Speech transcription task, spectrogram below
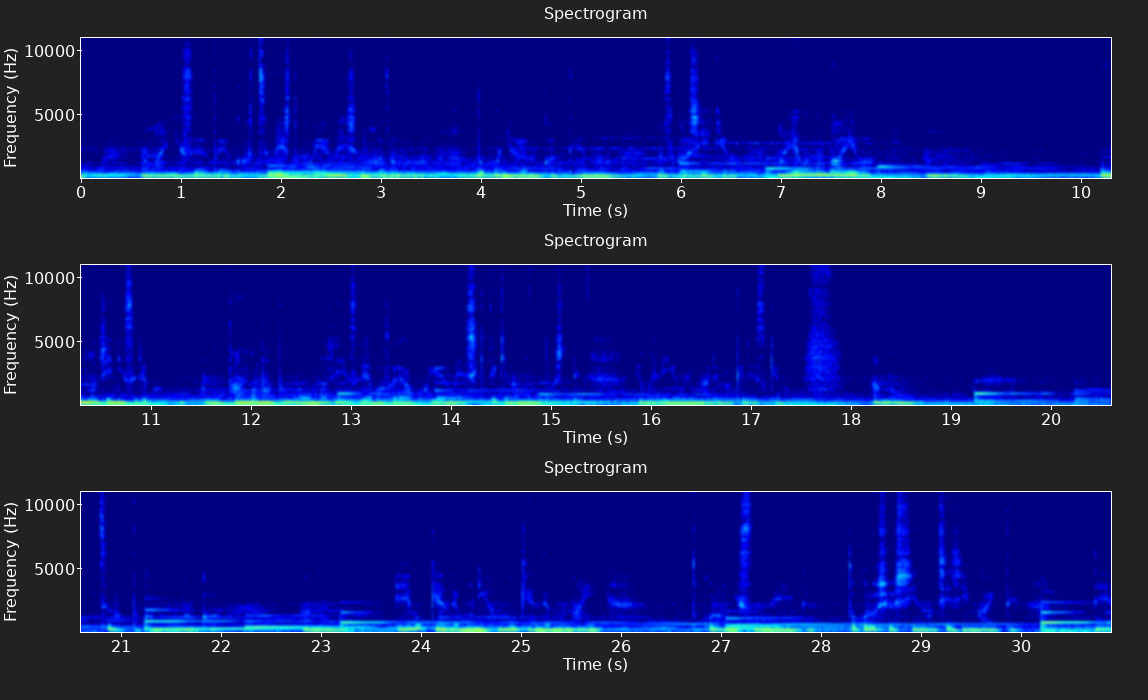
名前にするというか普通名詞と固有名詞の狭間がどこにあるしいけど、まあ、英語の場合はあの大文字にすればあの単語の頭を大文字にすればそれは固有名詞的なものとして読めるようになるわけですけどあのいつだったかな？なんかあの英語圏でも日本語圏でもないところに住んでいるところ出身の知人がいてで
